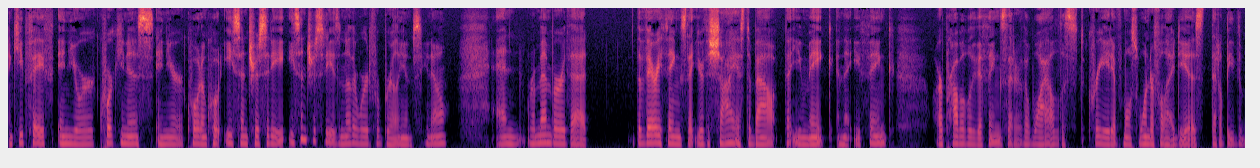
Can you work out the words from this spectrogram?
and keep faith in your quirkiness, in your quote unquote eccentricity. Eccentricity is another word for brilliance, you know? And remember that the very things that you're the shyest about, that you make and that you think, are probably the things that are the wildest, creative, most wonderful ideas that'll be the,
